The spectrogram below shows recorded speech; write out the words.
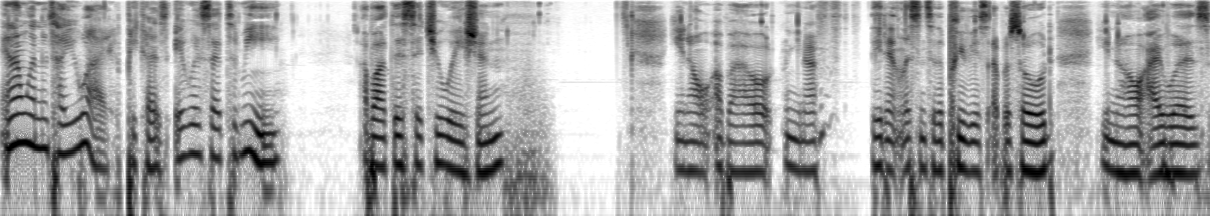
And I'm going to tell you why. Because it was said to me about this situation, you know, about, you know, if they didn't listen to the previous episode, you know, I was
